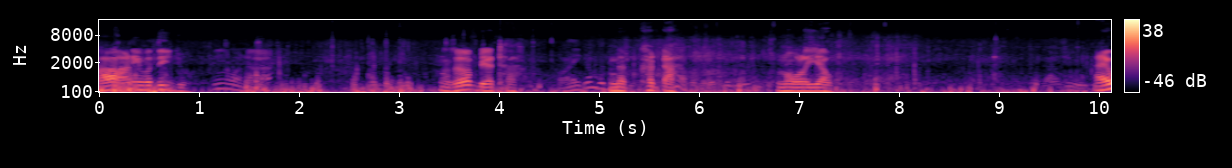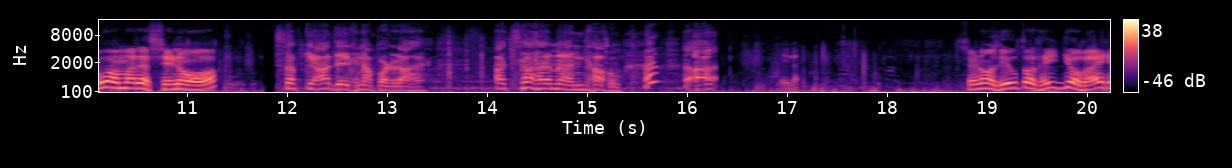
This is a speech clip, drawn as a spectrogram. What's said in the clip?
હા પાણી વધી ગયું. ને? જો બેઠા. નખટા નોળિયા બધું? નટખટા નોળિયાઓ. આવ્યો અમારે શેણો सब क्या देखना पड़ रहा है अच्छा है मैं अंधा हूँ એલા શેણો જીવ તો થઈ ગયો ભાઈ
